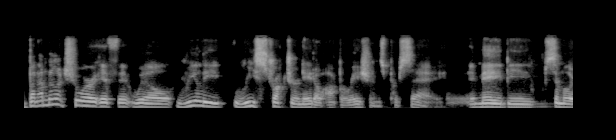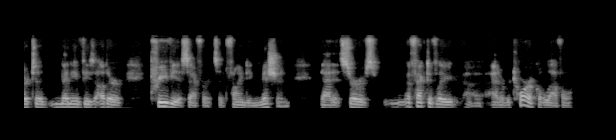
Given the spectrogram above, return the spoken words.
but I'm not sure if it will really restructure NATO operations per se. It may be similar to many of these other previous efforts at finding mission, that it serves effectively uh, at a rhetorical level,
